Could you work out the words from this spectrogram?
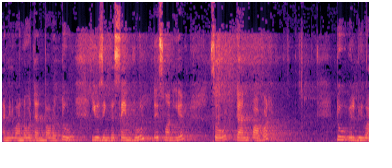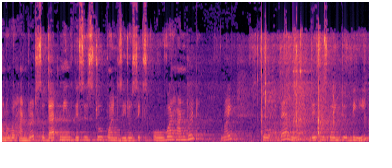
I mean 1 over 10 power 2 using the same rule. This one here. So 10 power 2 will be 1 over 100. So that means this is 2.06 over 100. Right. So then this is going to be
